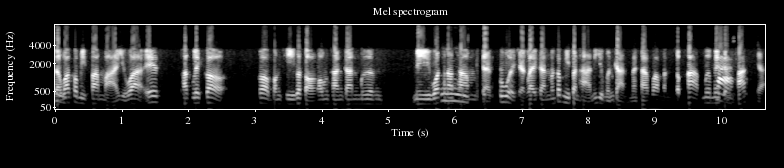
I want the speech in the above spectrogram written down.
แต่ว่าก็มีความหมายอยู่ว่า เอ๊ะพักเล็กก็ ก็บางทีก็ต่อรองทางการเมือง มีวัฒนธรรมแจกกล้วยแจกอะไรกัน มันก็มีปัญหานี้อยู่เหมือนกันนะครับ ว่ามันสภาพเมื่อไม่เป็นค่ะพักเนี่ย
